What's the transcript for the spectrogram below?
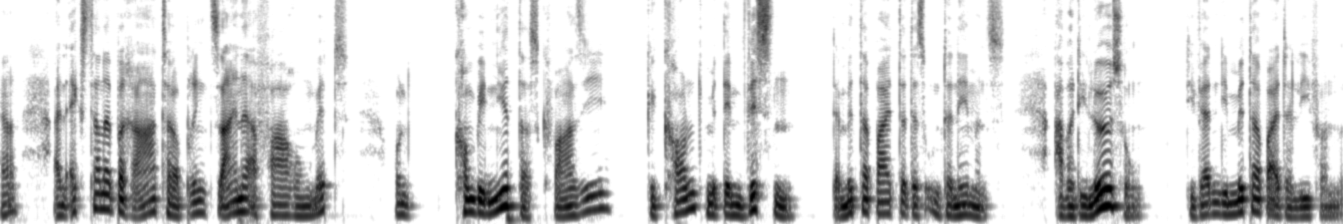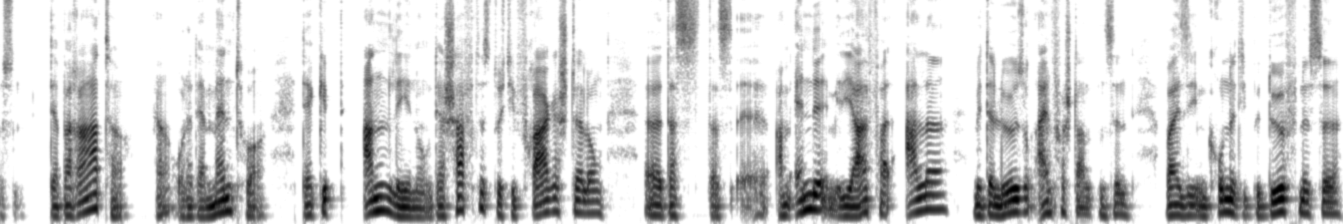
Ja? Ein externer Berater bringt seine Erfahrung mit und kombiniert das quasi gekonnt mit dem Wissen der Mitarbeiter des Unternehmens. Aber die Lösung, die werden die Mitarbeiter liefern müssen. Der Berater ja, oder der Mentor, der gibt Anlehnung, der schafft es durch die Fragestellung, äh, dass, dass äh, am Ende im Idealfall alle mit der Lösung einverstanden sind, weil sie im Grunde die Bedürfnisse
